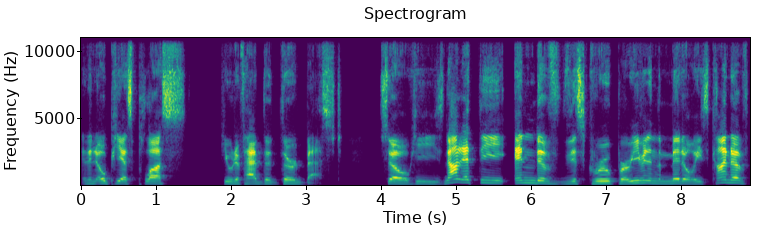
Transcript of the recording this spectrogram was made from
And then OPS plus, he would have had the third best. So he's not at the end of this group or even in the middle. He's kind of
